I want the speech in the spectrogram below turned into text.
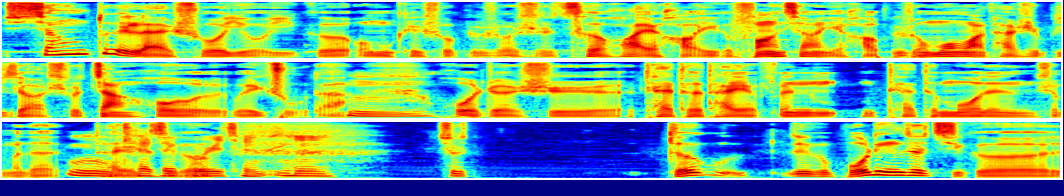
相对来说有一个我们可以说，比如说是策划也好，一个方向也好，比如说 MoMA 它是比较说战后为主的，嗯。或者是泰特它也分泰特 Modern 什么的，嗯它有几个嗯。德国这个柏林这几个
